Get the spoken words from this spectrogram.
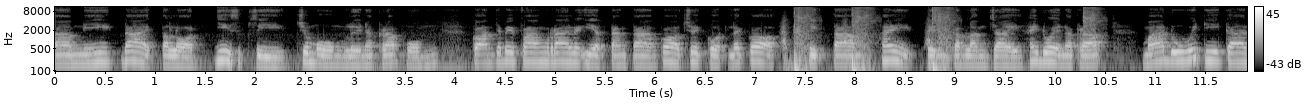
ตามนี้ได้ตลอด 24 ชั่วโมงเลยนะครับผม ก่อนจะไปฟังรายละเอียดต่างๆ ก็ช่วยกดและก็ติดตามให้เป็นกำลังใจให้ด้วยนะครับ มาดูวิธีการ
